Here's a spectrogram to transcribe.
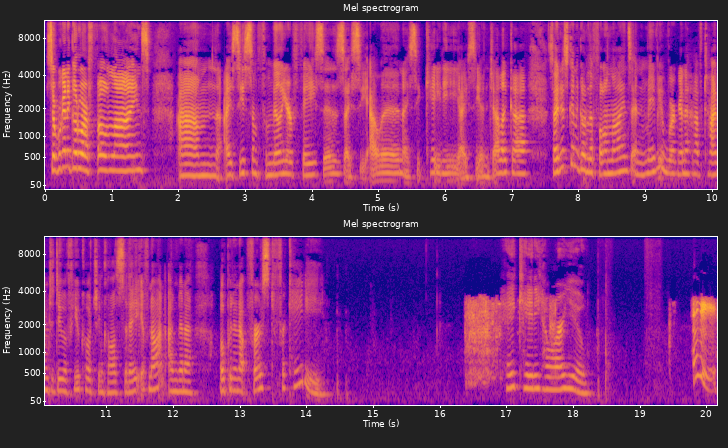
so we're going to go to our phone lines um, I see some familiar faces. I see Ellen, I see Katie, I see Angelica. So I'm just going to go to the phone lines and maybe we're going to have time to do a few coaching calls today. If not, I'm going to open it up first for Katie. Hey, Katie, how are you? Hey,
